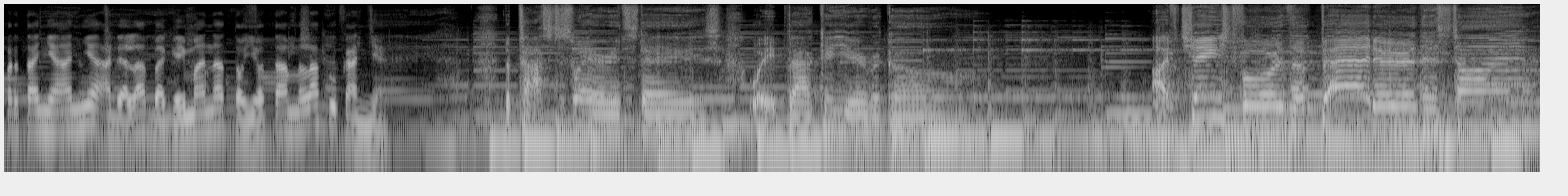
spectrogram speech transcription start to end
Pertanyaannya adalah bagaimana Toyota melakukannya. The past is where it stays, way back a year ago. I've changed for the better this time.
